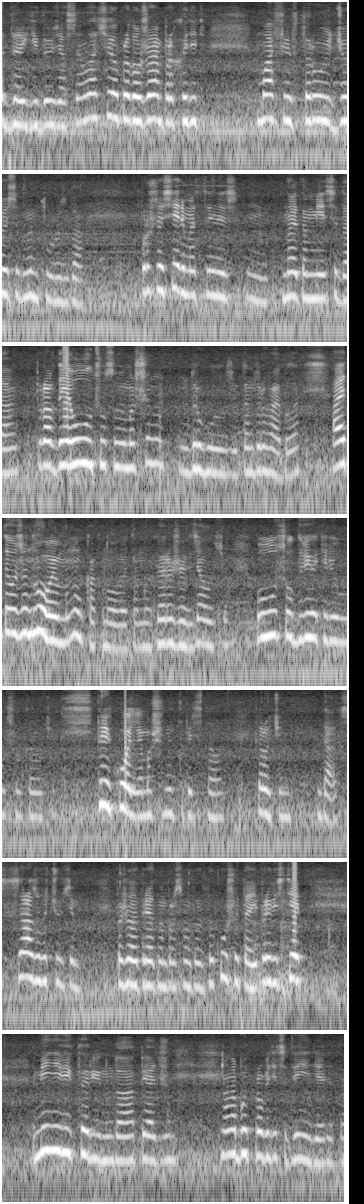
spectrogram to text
привет, дорогие друзья! С вами Сегодня продолжаем проходить Мафию вторую Joyce Adventures, да. В прошлой серии мы остановились на этом месте, да. Правда, я улучшил свою машину, другую уже, там другая была. А это уже новая, ну как новая, там в гараже взял и все. Улучшил двигатель, улучшил, короче. Прикольная машина теперь стала. Короче, да, сразу хочу всем пожелать приятного просмотра, кто кушает, а и провести мини-викторину, да, опять же. Она будет проводиться две недели, да.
